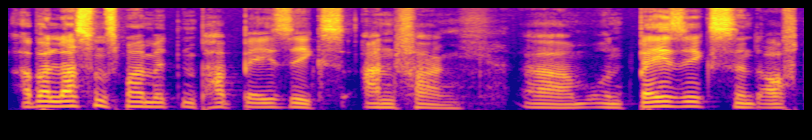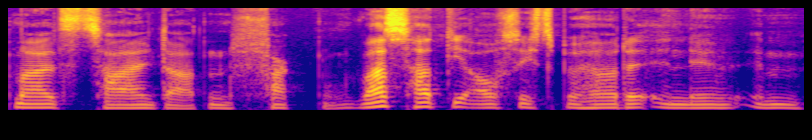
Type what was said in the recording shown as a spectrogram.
Aber lass uns mal mit ein paar Basics anfangen. Ähm, und Basics sind oftmals Zahlen, Daten, Fakten. Was hat die Aufsichtsbehörde in dem, im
